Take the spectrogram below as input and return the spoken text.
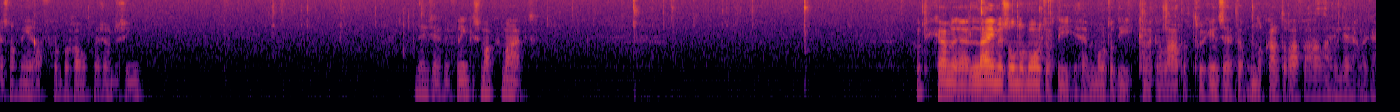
Is nog meer afgebroken, zo te zien. Deze heeft een flinke smak gemaakt. Goed, ik ga hem uh, lijmen zonder motor. Die uh, motor die kan ik er later terug inzetten, onderkant eraf halen en dergelijke.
